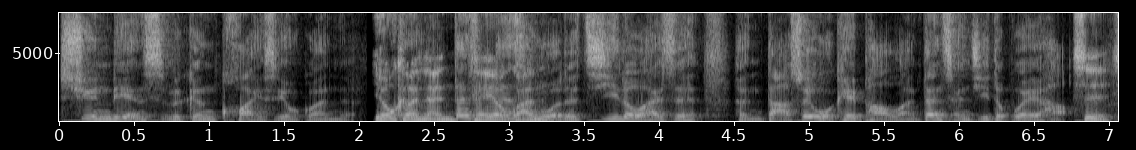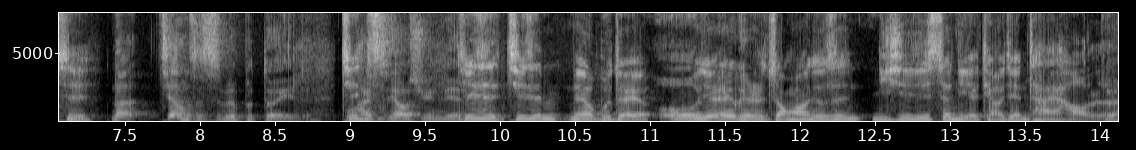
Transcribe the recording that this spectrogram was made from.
训练是不是跟快是有关的？有可能但是有关但是，我的肌肉还是很很大，所以我可以跑完，但成绩都不会好。是是，那这样子是不是不对的？还是要训练。其实其实没有不对，我觉得 Eric 的状况就是你其实身体的条件太好了，对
